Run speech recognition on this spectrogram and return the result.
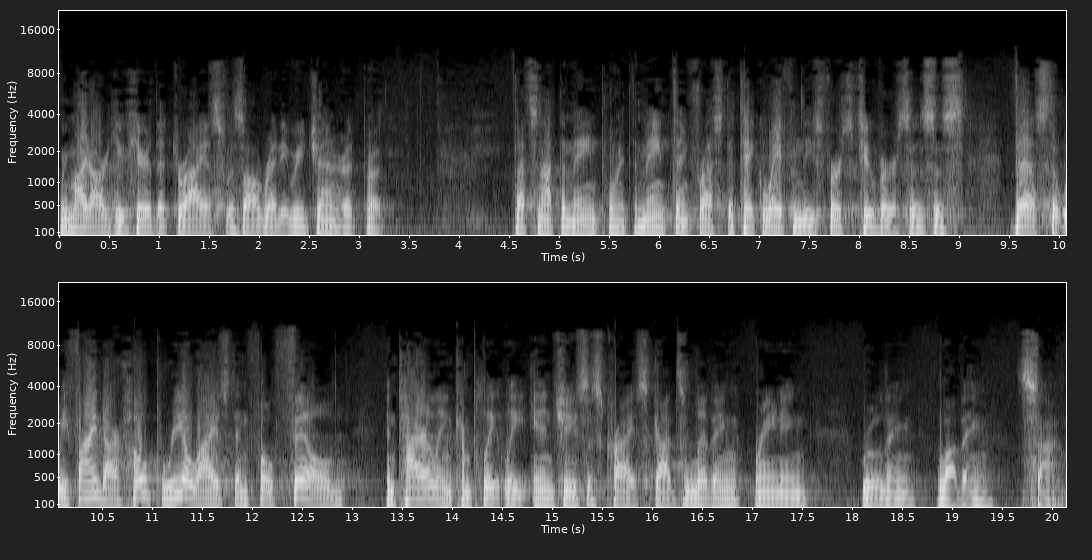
We might argue here that Darius was already regenerate, but that's not the main point. The main thing for us to take away from these first two verses is this that we find our hope realized and fulfilled entirely and completely in Jesus Christ, God's living, reigning, ruling, loving Son.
